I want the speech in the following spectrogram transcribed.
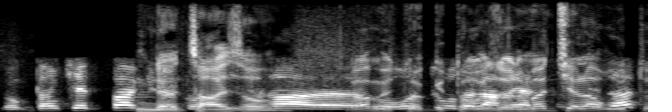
Donc, t'inquiète pas que quand t'as raison. sera, euh, Non, mais toi, de la tient la route.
